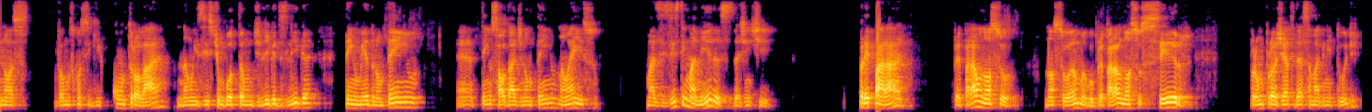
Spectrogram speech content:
nós vamos conseguir controlar, não existe um botão de liga desliga, tenho medo não tenho, é, tenho saudade não tenho, não é isso. Mas existem maneiras da gente preparar, preparar o nosso nosso âmago, preparar o nosso ser para um projeto dessa magnitude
